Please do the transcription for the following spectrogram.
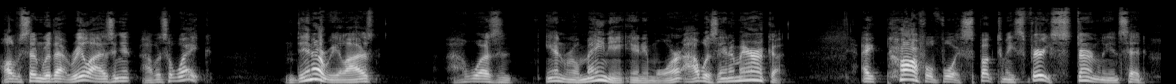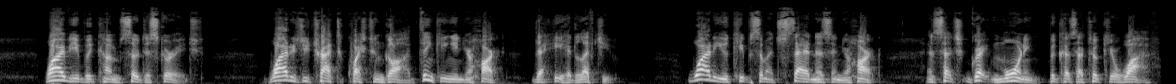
All of a sudden, without realizing it, I was awake. And then I realized I wasn't in Romania anymore. I was in America. A powerful voice spoke to me very sternly and said, why have you become so discouraged? Why did you try to question God, thinking in your heart that He had left you? Why do you keep so much sadness in your heart and such great mourning because I took your wife?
